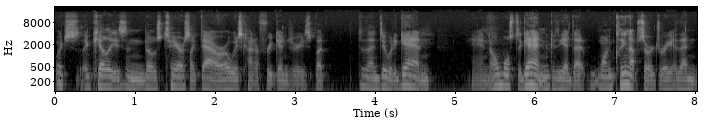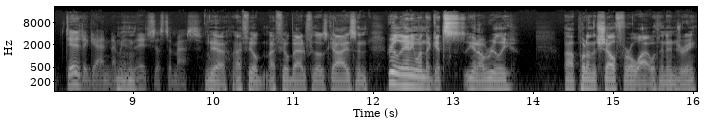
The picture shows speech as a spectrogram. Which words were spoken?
which Achilles and those tears like that are always kind of freak injuries. But to then do it again, and almost again because he had that one cleanup surgery and then did it again. I mean, it's just a mess. Yeah, I feel I feel bad for those guys, and really anyone that gets you know really uh, put on the shelf for a while with an injury.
